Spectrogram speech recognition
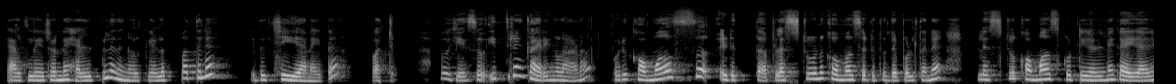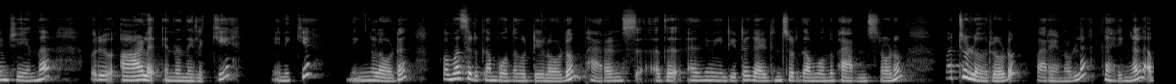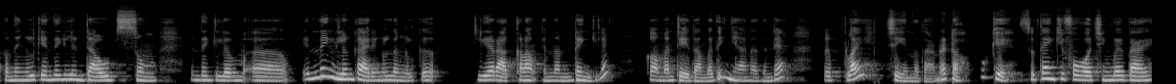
കാൽക്കുലേറ്ററിന്റെ ഹെൽപ്പിൽ നിങ്ങൾക്ക് എളുപ്പത്തിൽ ഇത് ചെയ്യാനായിട്ട് പറ്റും. ഓക്കെ സോ ഇത്രയും കാര്യങ്ങളാണ്. ഒരു കൊമേഴ്സ് എടുത്ത പ്ലസ് ടുവിന് കൊമേഴ്സ് എടുത്ത അതേപോലെ തന്നെ പ്ലസ് ടു കൊമേഴ്സ് കുട്ടികളിനെ കൈകാര്യം ചെയ്യുന്ന ഒരു ആൾ എന്ന നിലയ്ക്ക് എനിക്ക് നിങ്ങളോട് കൊമേഴ്സ് എടുക്കാൻ പോകുന്ന കുട്ടികളോടും പാരൻസ് അത് അതിന് വേണ്ടിയിട്ട് ഗൈഡൻസ് കൊടുക്കാൻ പോകുന്ന പാരൻസിനോടും മറ്റുള്ളവരോടും പറയാനുള്ള കാര്യങ്ങൾ. അപ്പം നിങ്ങൾക്ക് എന്തെങ്കിലും ഡൗട്ട്സും എന്തെങ്കിലും എന്തെങ്കിലും കാര്യങ്ങൾ നിങ്ങൾക്ക് ക്ലിയർ ആക്കണം എന്നുണ്ടെങ്കിൽ കോമന്റ് ചെയ്താൽ മതി. ഞാനതിന്റെ റിപ്ലൈ ചെയ്യുന്നതാണ് കേട്ടോ. Okay so thank for watching bye bye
